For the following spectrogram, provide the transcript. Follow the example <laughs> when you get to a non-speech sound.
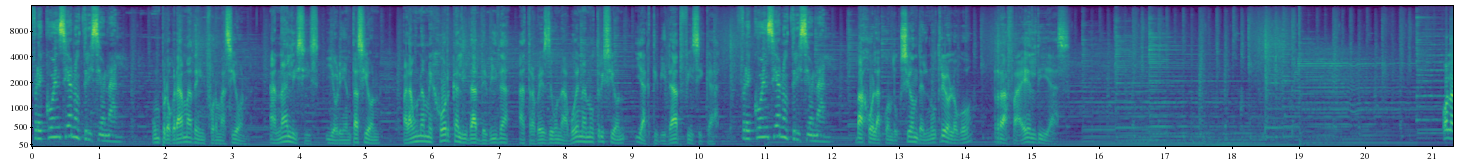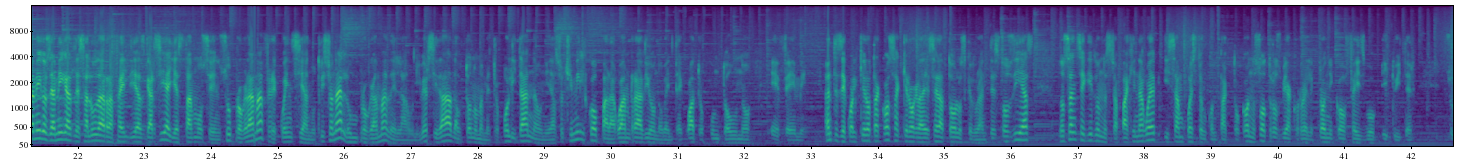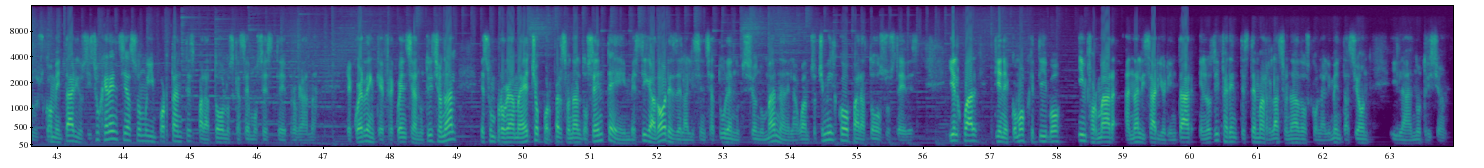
Frecuencia Nutricional. Un programa de información, análisis y orientación para una mejor calidad de vida a través de una buena nutrición y actividad física. Frecuencia Nutricional. Bajo la conducción del nutriólogo Rafael Díaz. Hola amigos y amigas, les saluda Rafael Díaz García y estamos en su programa Frecuencia Nutricional, un programa de la Universidad Autónoma Metropolitana Unidad Xochimilco para One Radio 94.1 FM. Antes de cualquier otra cosa, quiero agradecer a todos los que durante estos días nos han seguido en nuestra página web y se han puesto en contacto con nosotros vía correo electrónico, Facebook y Twitter. Sus comentarios y sugerencias son muy importantes para todos los que hacemos este programa. Recuerden que Frecuencia Nutricional es un programa hecho por personal docente e investigadores de la licenciatura en Nutrición Humana de la UAM Xochimilco para todos ustedes, y el cual tiene como objetivo informar, analizar y orientar en los diferentes temas relacionados con la alimentación y la nutrición.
